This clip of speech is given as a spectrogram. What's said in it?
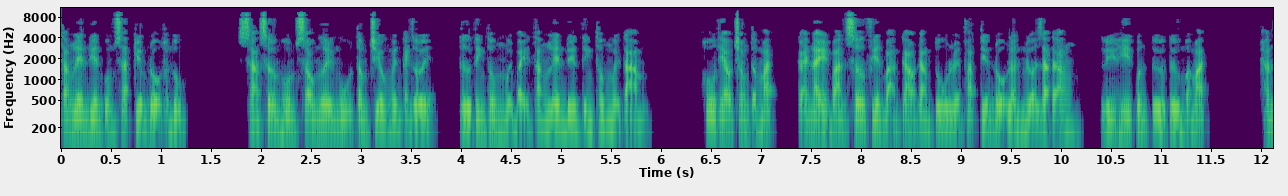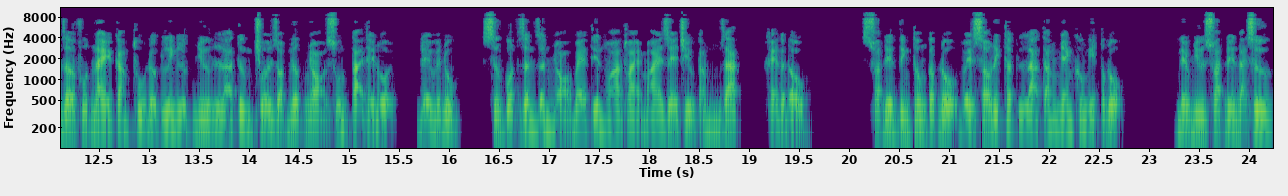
Tăng lên điên cùng sát kiếm độ thuần thục. Sáng sớm hôm sau ngươi ngũ tâm triều nguyên cảnh giới, từ tinh thông mười bảy tăng lên đến tinh thông mười tám. Hô theo trong tầm mắt cái này ban sơ phiên bản cao đẳng tu luyện pháp tiến độ lần nữa gia tăng, lý hy quân từ từ mở mắt. Hắn giờ phút này cảm thụ được linh lực như là từng chuỗi giọt nước nhỏ xuống tại thể nội, để huyết đục, xương cốt dần dần nhỏ bé tiến hóa thoải mái dễ chịu cảm giác, khẽ gật đầu. Soát đến tinh thông cấp độ về sau đích thật là tăng nhanh không ít tốc độ. Nếu như soát đến đại sư,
